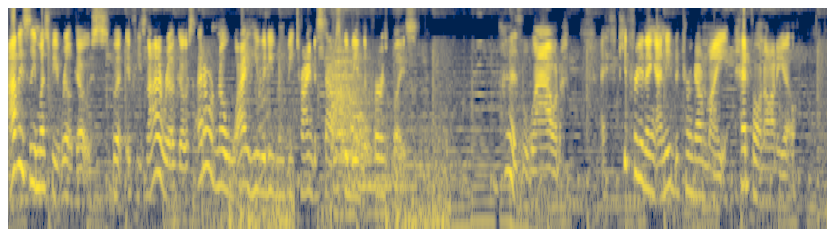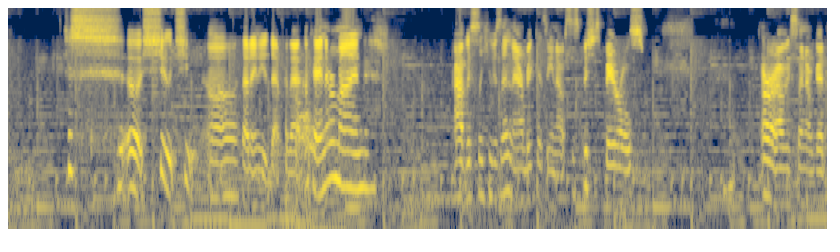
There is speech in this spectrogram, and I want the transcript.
obviously he must be a real ghost. But if he's not a real ghost, I don't know why he would even be trying to stop Scooby in the first place. That is loud. I keep forgetting I need to turn down my headphone audio. Just, oh, shoot, shoot. Oh, I thought I needed that for that. Okay, never mind. Obviously he was in there because, you know, suspicious barrels are obviously no good.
